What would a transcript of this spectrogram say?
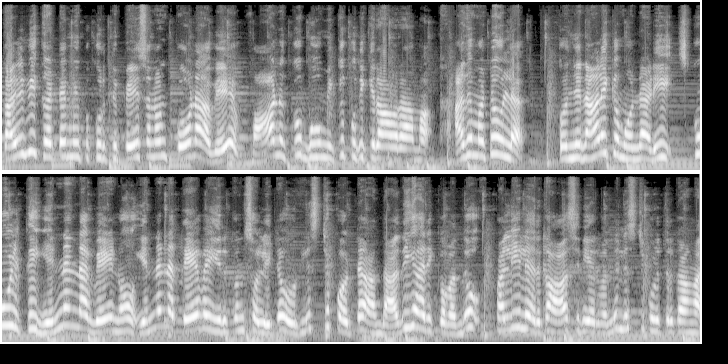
கல்வி கட்டமைப்பு குறித்து பேசணும்னு போனாவே வானுக்கும் பூமிக்கு குதிக்கிறாராமா. அது மட்டும் இல்ல கொஞ்ச நாளைக்கு முன்னாடி ஸ்கூலுக்கு என்னென்ன வேணும் என்னென்ன தேவை இருக்குன்னு சொல்லிட்டு ஒரு லிஸ்ட் போட்டு அந்த அதிகாரிக்கு வந்து பள்ளியில இருக்க ஆசிரியர் வந்து லிஸ்ட் கொடுத்துருக்காங்க.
